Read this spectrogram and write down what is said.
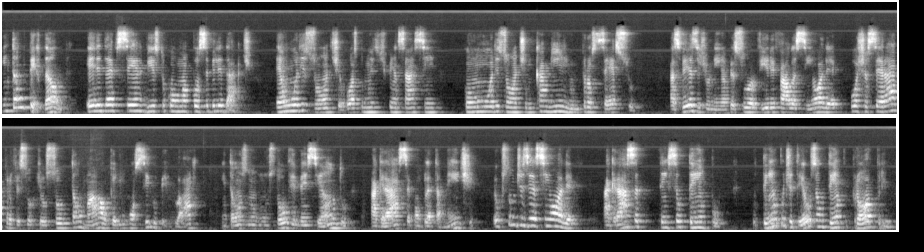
Então, o perdão, ele deve ser visto como uma possibilidade. É um horizonte, eu gosto muito de pensar assim, como um horizonte, um caminho, um processo às vezes, Juninho, a pessoa vira e fala assim: olha, poxa, será, professor, que eu sou tão mal que eu não consigo perdoar? Então, eu não, estou vivenciando a graça completamente. Eu costumo dizer assim: olha, a graça tem seu tempo. O tempo de Deus é um tempo próprio,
